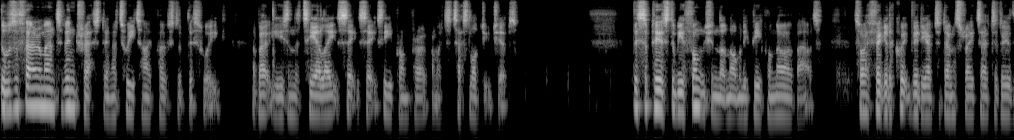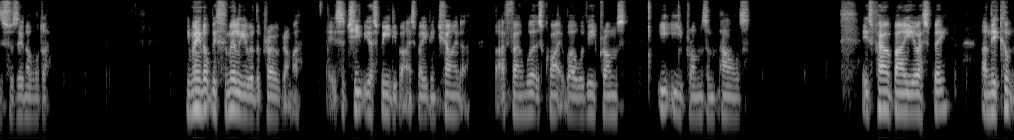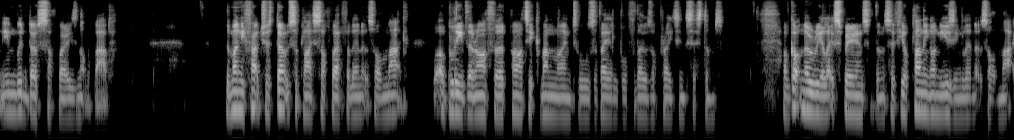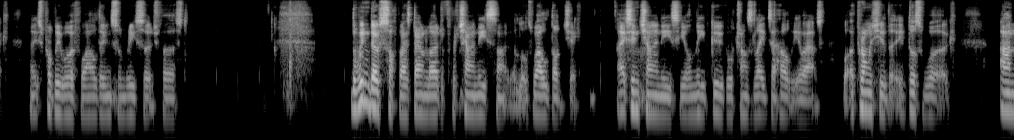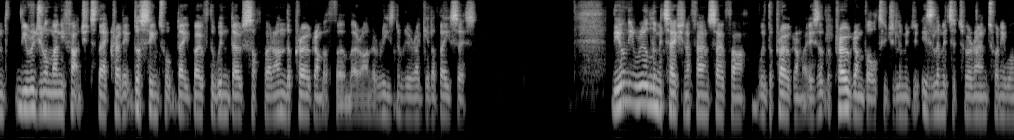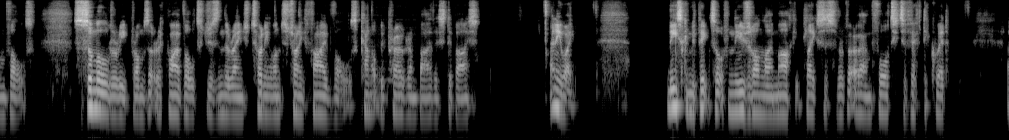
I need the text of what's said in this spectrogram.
There was a fair amount of interest in a tweet I posted this week about using the TL866 EPROM programmer to test logic chips. This appears to be a function that not many people know about, so I figured a quick video to demonstrate how to do this was in order. You may not be familiar with the programmer. It's a cheap USB device made in China that I found works quite well with EPROMs, EEPROMs and PALs. It's powered by USB and the accompanying Windows software is not bad. The manufacturers don't supply software for Linux or Mac, but I believe there are third-party command line tools available for those operating systems. I've got no real experience with them, so if you're planning on using Linux or Mac, then it's probably worthwhile doing some research first. The Windows software is downloaded from a Chinese site that looks well dodgy. It's in Chinese, so you'll need Google Translate to help you out but I promise you that it does work. And the original manufacturer, to their credit, does seem to update both the Windows software and the programmer firmware on a reasonably regular basis. The only real limitation I found so far with the programmer is that the program voltage is limited to around 21 volts. Some older EPROMs that require voltages in the range 21 to 25 volts cannot be programmed by this device. Anyway, these can be picked up from the usual online marketplaces for around 40 to 50 quid.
